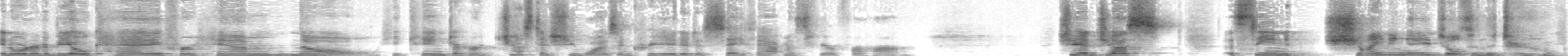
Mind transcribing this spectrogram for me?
in order to be okay for him. No, he came to her just as she was and created a safe atmosphere for her. She had just seen shining angels in the tomb,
